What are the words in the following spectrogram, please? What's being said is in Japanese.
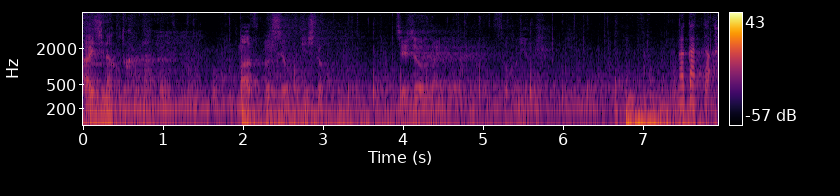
大事なことからな。まず物資を補給しろ。地上界に上がるそこにある。分かった。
